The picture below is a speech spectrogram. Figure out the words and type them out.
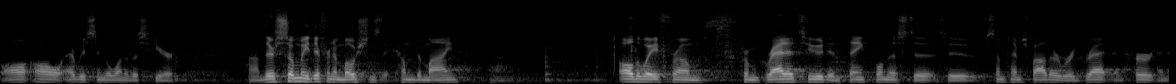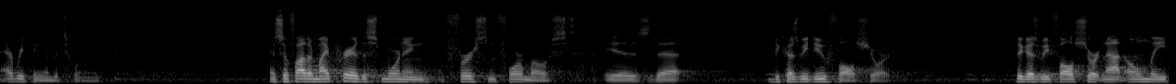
all, all every single one of us here, um, there's so many different emotions that come to mind all the way from, from gratitude and thankfulness to, to sometimes, Father, regret and hurt and everything in between. And so, Father, my prayer this morning, first and foremost, is that because we do fall short, because we fall short not only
